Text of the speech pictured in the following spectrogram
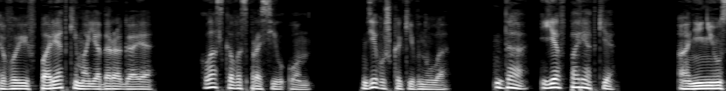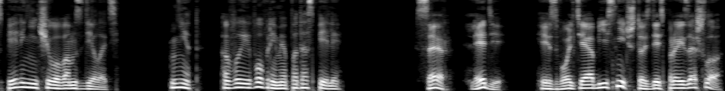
«Вы в порядке, моя дорогая?» – ласково спросил он. Девушка кивнула. «Да, я в порядке». «Они не успели ничего вам сделать?» «Нет, вы вовремя подоспели». «Сэр, леди, извольте объяснить, что здесь произошло»,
